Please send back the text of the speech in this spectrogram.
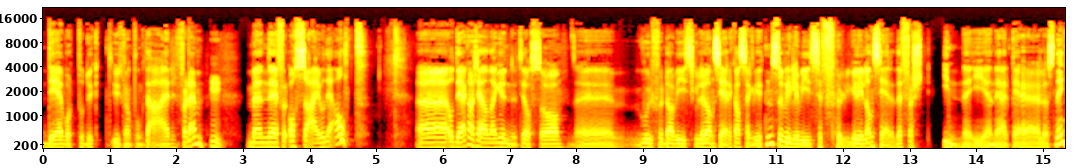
det vårt produkt utgangspunktet er for dem. Men eh, for oss er jo det alt. Eh, og det er kanskje en av grunnene til også uh, hvorfor da vi skulle lansere Kassakreditten, så ville vi selvfølgelig lansere det først inne i en ERP-løsning,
